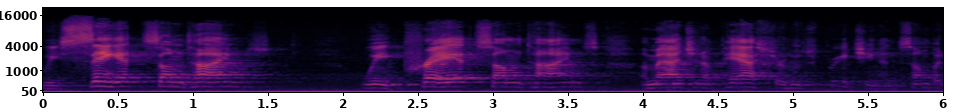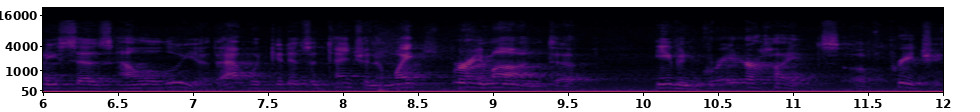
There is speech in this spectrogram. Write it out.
We sing it sometimes, we pray it sometimes. Imagine a pastor who's preaching and somebody says hallelujah. That would get his attention. It might spur him on to even greater heights of preaching.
